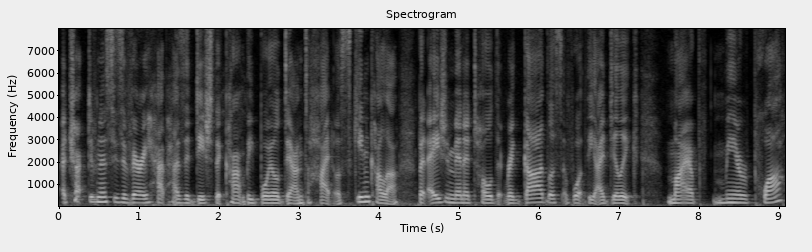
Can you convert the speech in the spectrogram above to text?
"Attractiveness is a very haphazard dish that can't be boiled down to height or skin color. But Asian men are told that regardless of what the idyllic mirepoix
